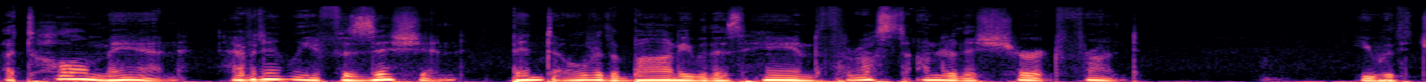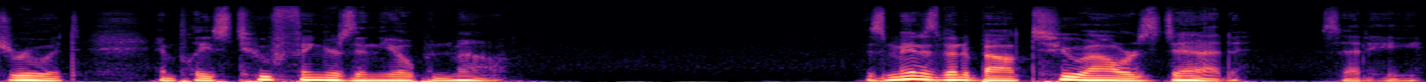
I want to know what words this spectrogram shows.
A tall man, evidently a physician, bent over the body with his hand thrust under the shirt front. He withdrew it and placed two fingers in the open mouth. This man has been about two hours dead, said he.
